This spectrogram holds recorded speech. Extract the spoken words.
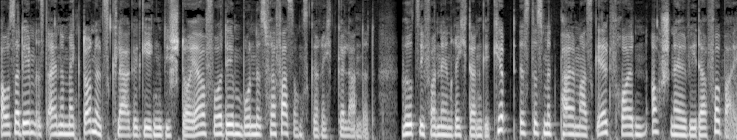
Außerdem ist eine McDonalds-Klage gegen die Steuer vor dem Bundesverfassungsgericht gelandet. Wird sie von den Richtern gekippt, ist es mit Palmers Geldfreuden auch schnell wieder vorbei.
